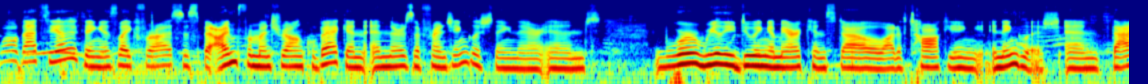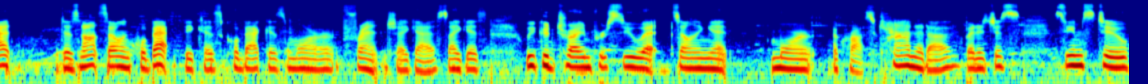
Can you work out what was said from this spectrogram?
Well, that's the other thing is like for us, I'm from Montreal and Quebec, and, and there's a French English thing there, and we're really doing American style, a lot of talking in English, and that does not sell in Quebec because Quebec is more French, I guess. I guess we could try and pursue it, selling it more across Canada, but it just seems to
